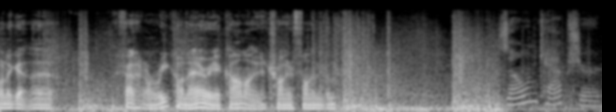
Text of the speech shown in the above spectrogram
Want to get the... In fact, I can recon area, can't I, to try and find them. Zone captured.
